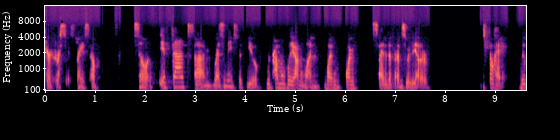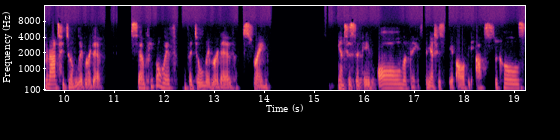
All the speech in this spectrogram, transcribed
characteristics, right? So, so if that um, resonates with you, you're probably on one, one, one side of the fence or the other. Okay, moving on to deliberative. So people with the deliberative strength anticipate all the things. They anticipate all the obstacles.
